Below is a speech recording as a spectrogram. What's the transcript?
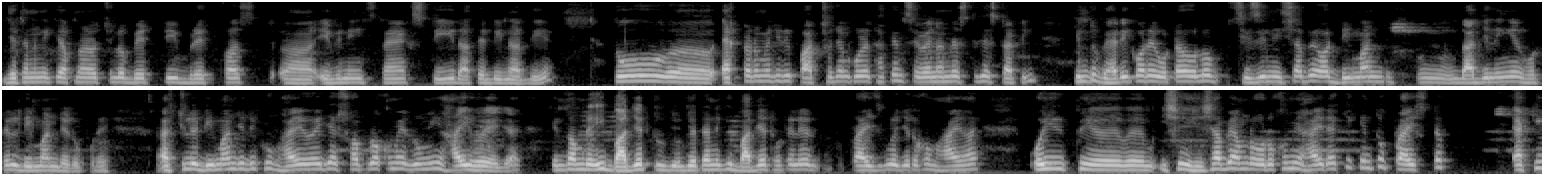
যেখানে নাকি আপনার হচ্ছিল bed tea breakfast evening snacks tea রাতে ডিনার দিয়ে। তো একটা রুমে যদি পাঁচ, ছজন করে থাকেন সেভেন হান্ড্রেড থেকে স্টার্টিং কিন্তু ভ্যারি করে ওটা হলো সিজন হিসাবে আর ডিমান্ড দার্জিলিংয়ের হোটেল ডিমান্ডের উপরে অ্যাকচুয়ালি ডিমান্ড যদি খুব হাই হয়ে যায়, সব রকমের রুমই হাই হয়ে যায় কিন্তু আমরা এই বাজেট যেটা নাকি বাজেট হোটেলের প্রাইসগুলো যেরকম হাই হয়, ওই সেই হিসাবে আমরা ওরকমই হাই রাখি, কিন্তু প্রাইসটা একই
